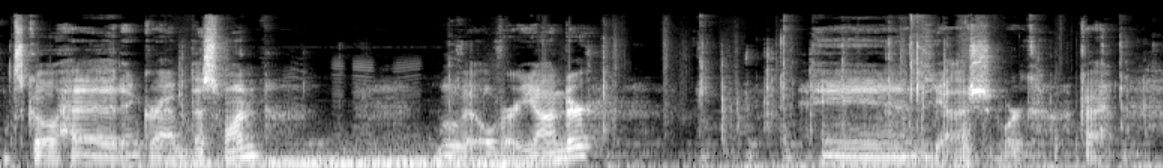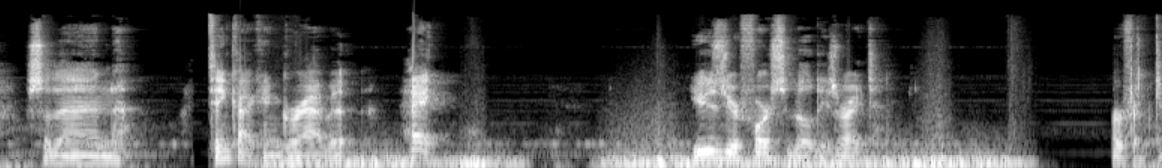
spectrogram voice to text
Let's go ahead and grab this one. Move it over yonder. And yeah, that should work. Okay. So then I think I can grab it. Hey! Use your force abilities right. Perfect.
